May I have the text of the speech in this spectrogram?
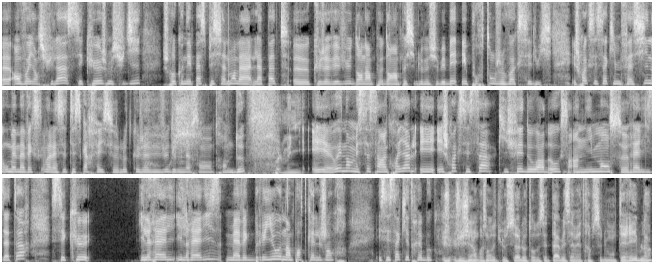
euh, en voyant celui-là, c'est que je me suis dit, je reconnais pas spécialement la, la patte euh, que j'avais vue dans, dans Impossible Monsieur Bébé, et pourtant je vois que c'est lui. Et je crois que c'est ça qui me fascine, ou même avec, voilà, c'était Scarface, l'autre que j'avais vu de 1932. Paul Meunier. Et euh, ouais, non, mais ça c'est incroyable, et, et je crois que c'est ça qui fait de Howard Hawks un immense réalisateur, c'est que il, réal- il réalise, mais avec brio, n'importe quel genre. Et c'est ça qui est très beau. Je- J'ai l'impression d'être le seul autour de cette table et ça va être absolument terrible. hein.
